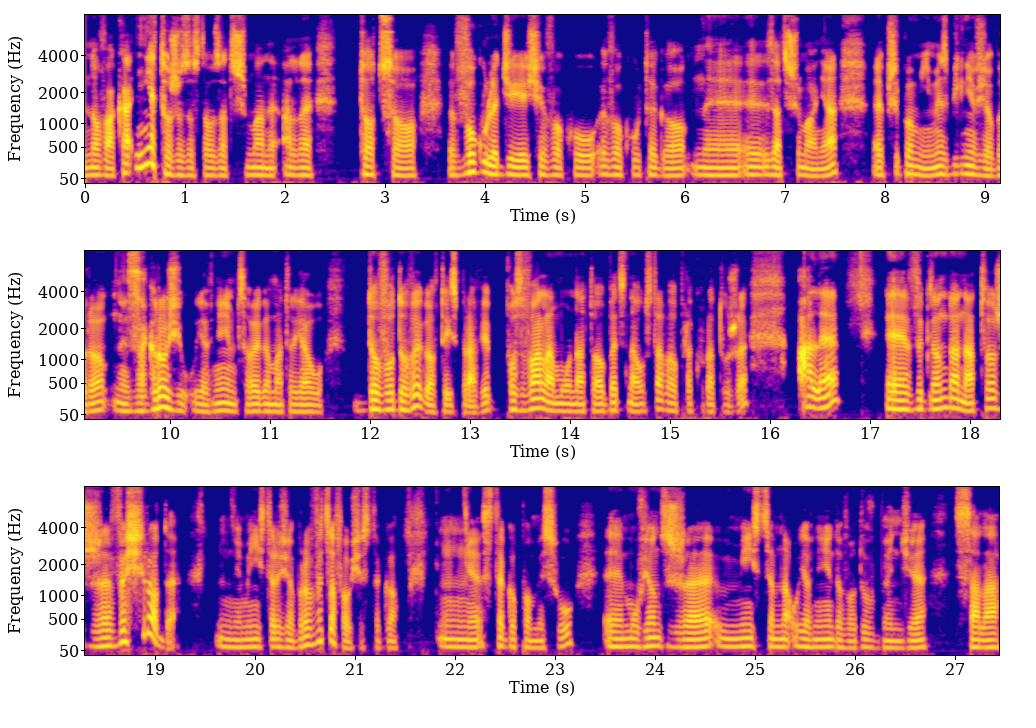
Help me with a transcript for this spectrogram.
Nowaka Nowaka. Nie to, że został zatrzymany, ale to, co w ogóle dzieje się wokół, wokół tego e, e, zatrzymania. E, przypomnijmy, Zbigniew Ziobro zagroził ujawnieniem całego materiału dowodowego w tej sprawie. Pozwala mu na to obecna ustawa o prokuraturze, ale wygląda na to, że we środę minister Ziobro wycofał się z tego, z tego pomysłu, mówiąc, że miejscem na ujawnienie dowodów będzie sala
